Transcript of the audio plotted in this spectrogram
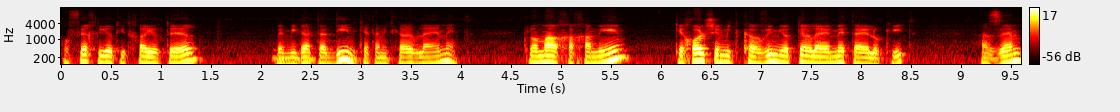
הופך להיות איתך יותר במידת הדין, כי אתה מתקרב לאמת. כלומר, חכמים, ככל שמתקרבים יותר לאמת האלוקית, אז הם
